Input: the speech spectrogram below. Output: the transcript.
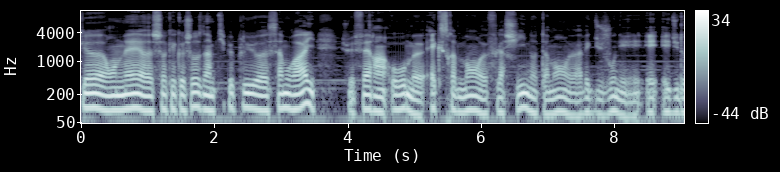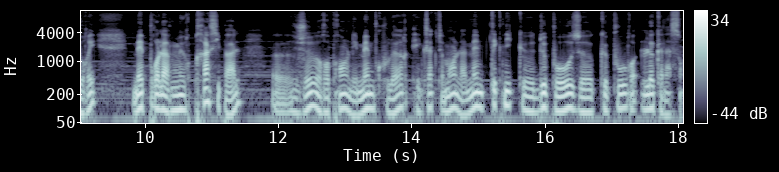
qu'on est sur quelque chose d'un petit peu plus samouraï, je vais faire un home extrêmement flashy, notamment avec du jaune et du doré. Mais pour l'armure principale, je reprends les mêmes couleurs, exactement la même technique de pose que pour le canasson.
